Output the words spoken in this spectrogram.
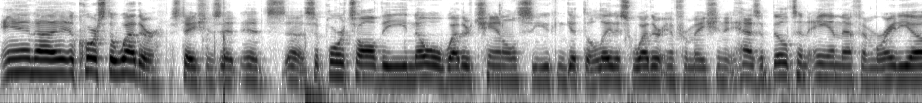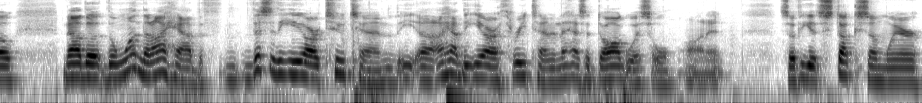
And uh, of course, the weather stations. It, it uh, supports all the NOAA weather channels, so you can get the latest weather information. It has a built in AM FM radio. Now, the, the one that I have, this is the ER210. The, uh, I have the ER310, and that has a dog whistle on it. So if you get stuck somewhere,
